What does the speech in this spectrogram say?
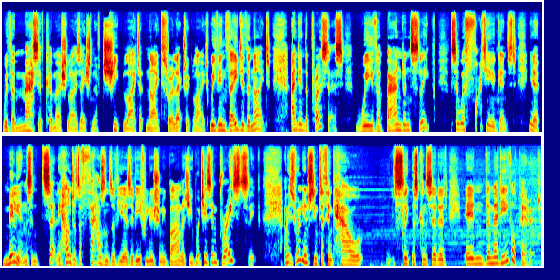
with the massive commercialization of cheap light at night through electric light. We've invaded the night. And in the process, we've abandoned sleep. So we're fighting against, you know, millions and certainly hundreds of thousands of years of evolutionary biology, which has embraced sleep. I mean, it's really interesting to think how sleep was considered in the medieval period.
